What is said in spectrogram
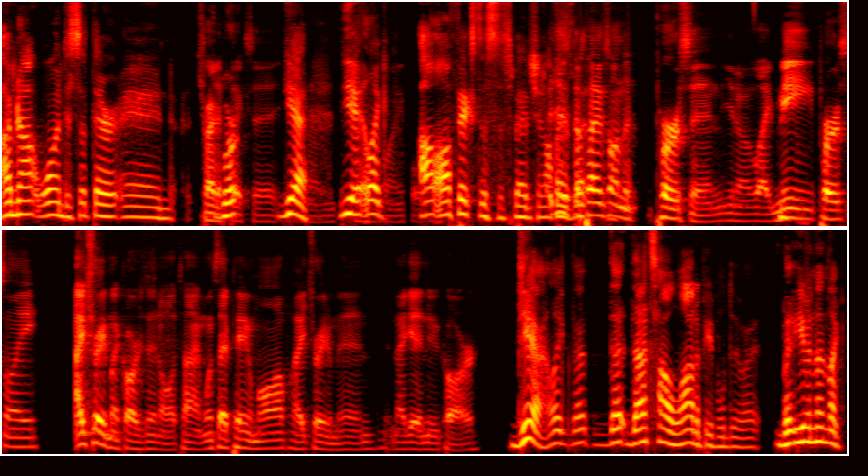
I'm not one to sit there and Try to fix it. yeah, know, yeah, like, money for it. I'll, I'll fix the suspension. I'll it just depends on the person. You know, like me personally, I trade my cars in all the time. Once I pay them off, I trade them in, and I get a new car. Yeah, like that that that's how a lot of people do it. But even then, like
